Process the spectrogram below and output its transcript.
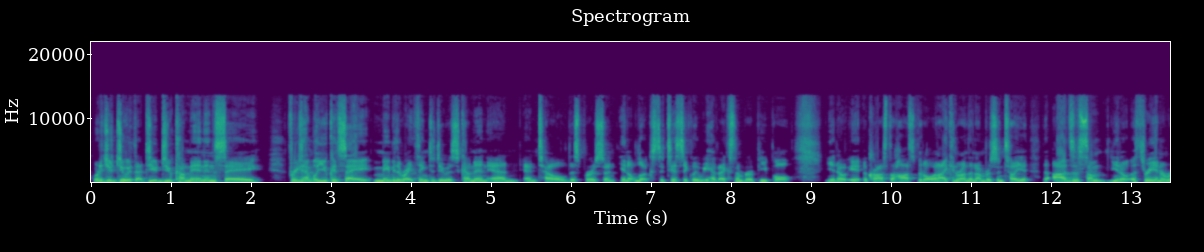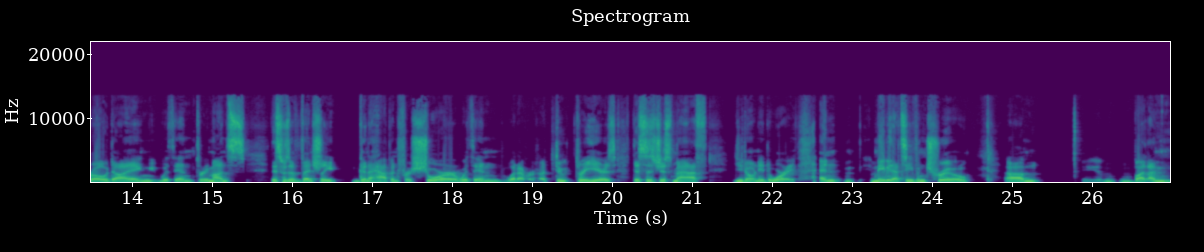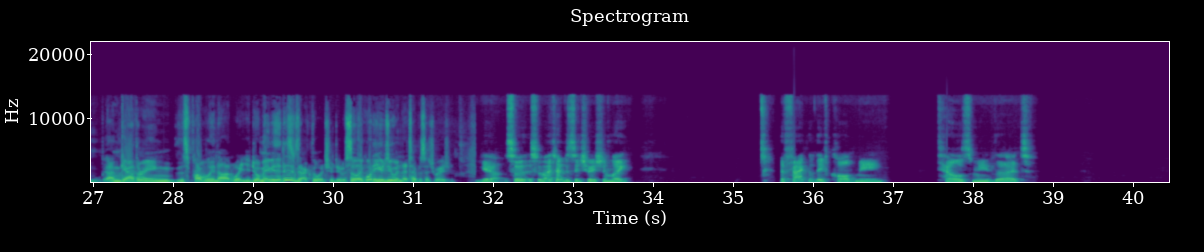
what did you do with that? Do you, do you come in and say, for example, you could say maybe the right thing to do is come in and and tell this person, you know, look, statistically we have X number of people, you know, it, across the hospital, and I can run the numbers and tell you the odds of some, you know, a three in a row dying within three months. This was eventually going to happen for sure within whatever th- three years. This is just math. You don't need to worry, and maybe that's even true. Um, but I'm I'm gathering that's probably not what you do. Maybe that is exactly what you do. So like, what do you do in that type of situation? Yeah. So so in that type of situation, like the fact that they've called me tells me that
